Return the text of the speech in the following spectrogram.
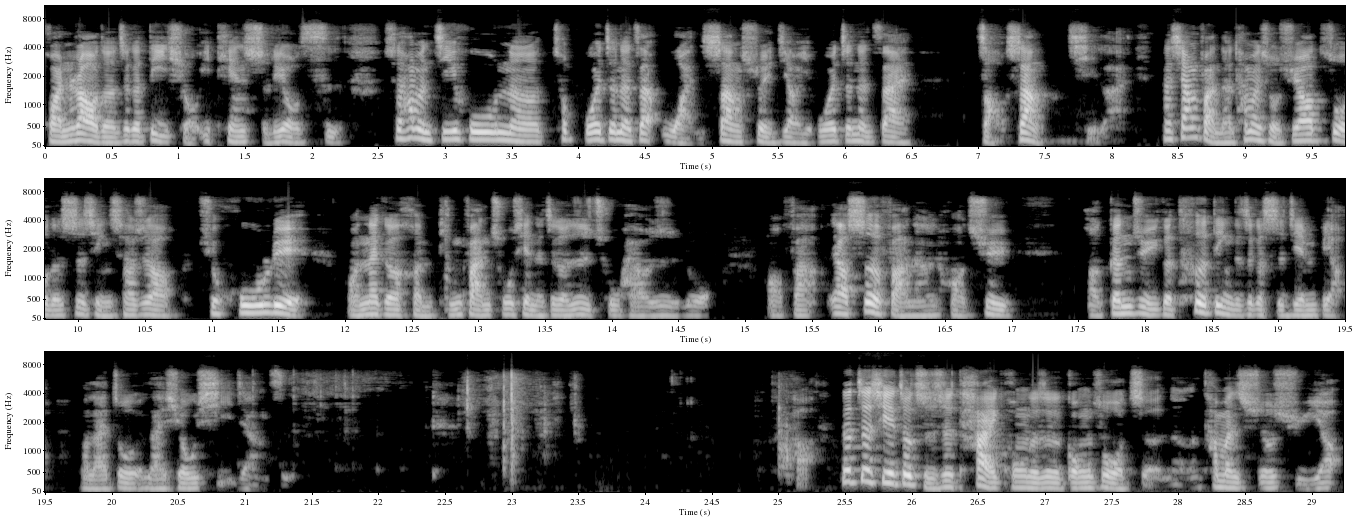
环绕的这个地球一天十六次，所以他们几乎呢，就不会真的在晚上睡觉，也不会真的在早上起来。那相反的，他们所需要做的事情是要去忽略哦那个很频繁出现的这个日出还有日落哦，法要设法呢哦去呃根据一个特定的这个时间表哦来做来休息这样子。好那这些就只是太空的这个工作者呢，他们所需要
